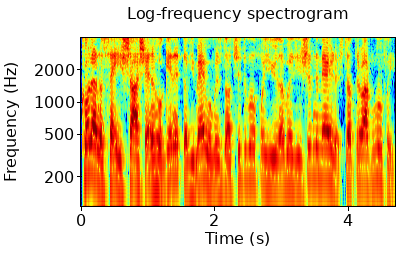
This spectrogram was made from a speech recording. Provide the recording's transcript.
Kol say isha she'en hogenet, if you marry a woman is not suitable for you, in other words, you shouldn't have married her. It's not the right woman for you.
